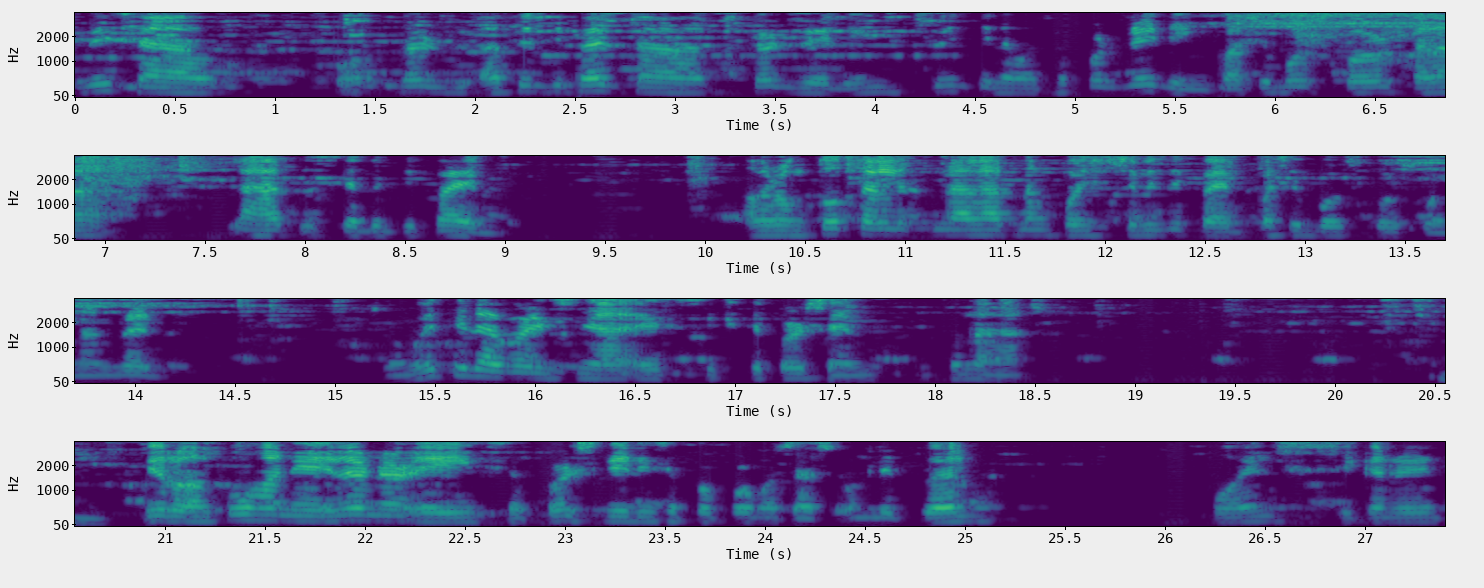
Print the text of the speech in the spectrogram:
3 sa third, uh, 25 sa third grading, 20 naman sa fourth grading. Possible score kala lahat is 75. Ang total na lahat ng points is 75, possible score is 100. So, weighted average niya is 60%. Ito na. Pero ang kuha ni learner A sa first grading sa performance has only 12 points, second grading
